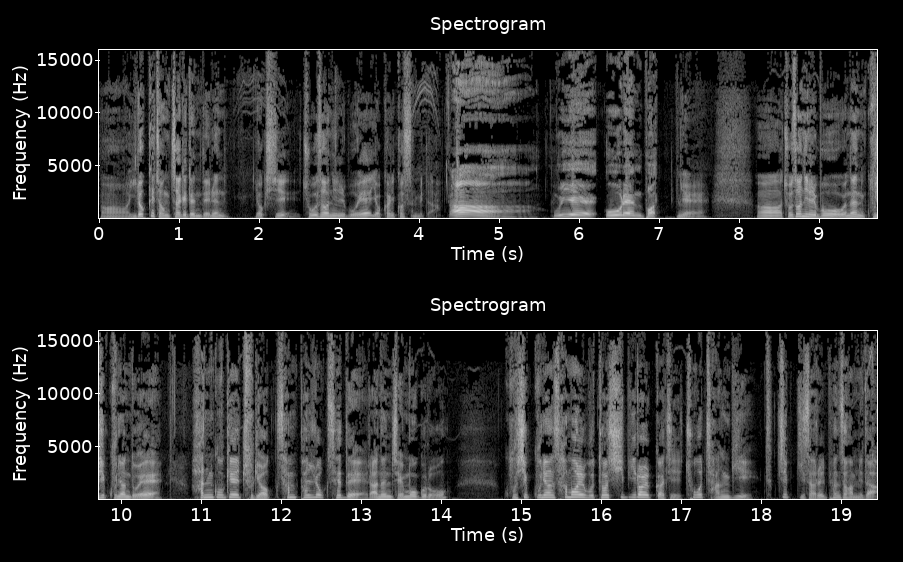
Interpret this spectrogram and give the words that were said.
어, 이렇게 정착이 된 데는 역시 조선일보의 역할이 컸습니다. 아, 우리의 오랜 벗. 예. 어, 조선일보는 99년도에 한국의 주력 386 세대라는 제목으로 99년 3월부터 11월까지 초장기 특집 기사를 편성합니다.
